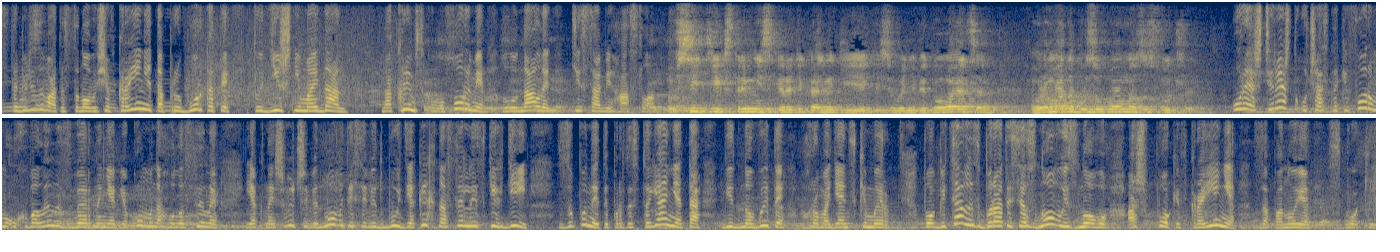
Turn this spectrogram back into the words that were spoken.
стабілізувати становище в країні та приборкати тодішній майдан. На Кримському форумі лунали ті самі гасла. Всі ті екстремістські радикальні дії, які сьогодні відбуваються, громада безумовно засуджує. Урешті-решт, учасники форуму ухвалили звернення, в якому наголосили якнайшвидше відмовитися від будь-яких насильницьких дій, зупинити протистояння та відновити громадянський мир. Пообіцяли збиратися знову і знову, аж поки в країні запанує спокій.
